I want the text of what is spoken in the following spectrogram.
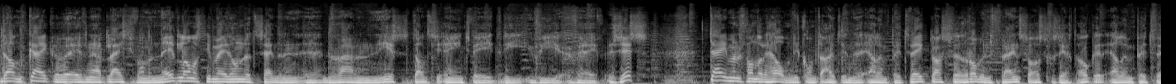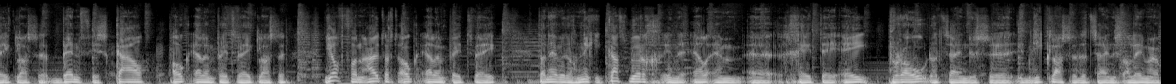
Dan kijken we even naar het lijstje van de Nederlanders die meedoen. Dat zijn er, in, er waren in eerste instantie 1, 2, 3, 4, 5, 6. Tijmen van der Helm, die komt uit in de LMP2-klasse. Robin Freins, zoals gezegd, ook in de LMP2-klasse. Ben Fiscaal, ook LMP2-klasse. Job van Uitert, ook LMP2. Dan hebben we nog Nicky Katsburg in de LMGTE Pro. Dat zijn dus uh, in die klasse, dat zijn dus alleen maar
